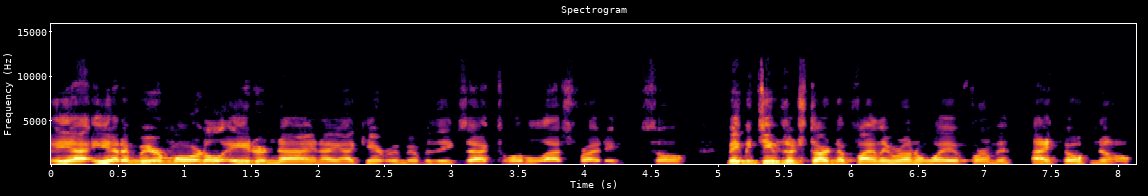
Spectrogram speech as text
Yeah, he had a mere mortal eight or nine. I, I can't remember the exact total last Friday. So maybe teams are starting to finally run away from it. I don't know.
